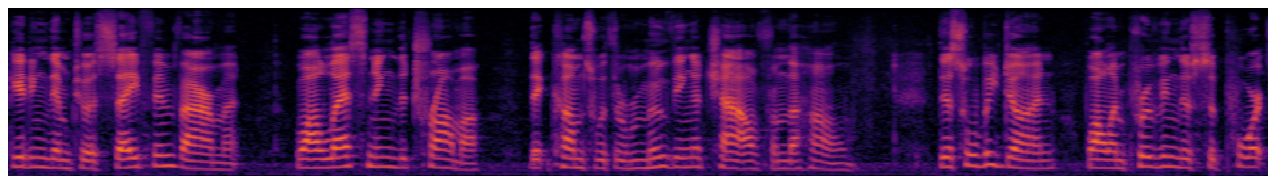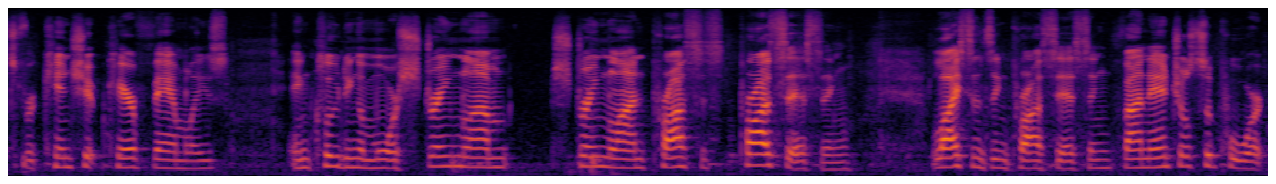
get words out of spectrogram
getting them to a safe environment while lessening the trauma that comes with removing a child from the home. This will be done while improving the supports for kinship care families, including a more streamlined, streamlined process, processing, licensing processing, financial support,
